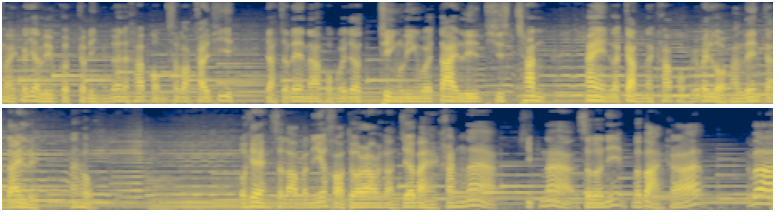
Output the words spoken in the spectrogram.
ใหม่ๆก็อย่าลืมกดกระดิ่งกันด้วยนะครับ ผมสำหรับใครที่อยากจะเล่นนะ ผมก็จะทิ้งลิงก์ไว้ใต้ description ให้ละกันนะครับ ผมก็ไปโหลดมาเล่นกันได้เลยนะครับผมโอเคสำหรับวันนี้ก็ขอตัวลาไปก่อนเจอกันใหม่ครั้งหน้าคลิปหน้าสำหรับวันนี้บ๊ายบายครับบ๊ายบา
